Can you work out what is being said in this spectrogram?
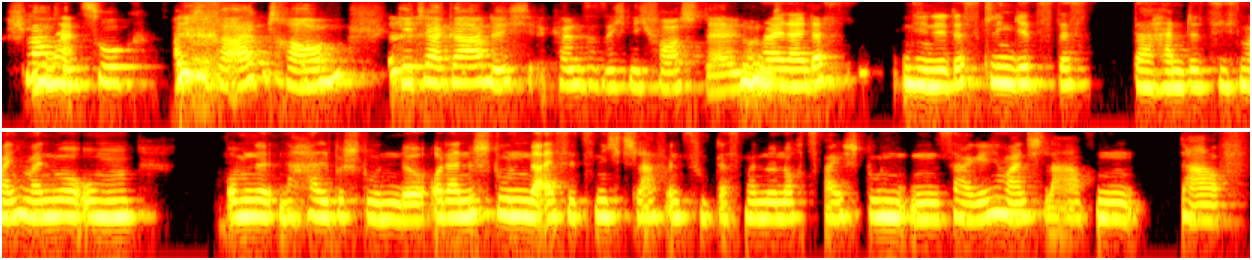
Schlafentzug, absoluter Albtraum, geht ja gar nicht, können sie sich nicht vorstellen. Und nein, nein, das, nee, nee, das klingt jetzt, das, da handelt es sich manchmal nur um um eine, eine, halbe Stunde oder eine Stunde als jetzt nicht Schlafentzug, dass man nur noch zwei Stunden, sage ich mal, schlafen darf.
